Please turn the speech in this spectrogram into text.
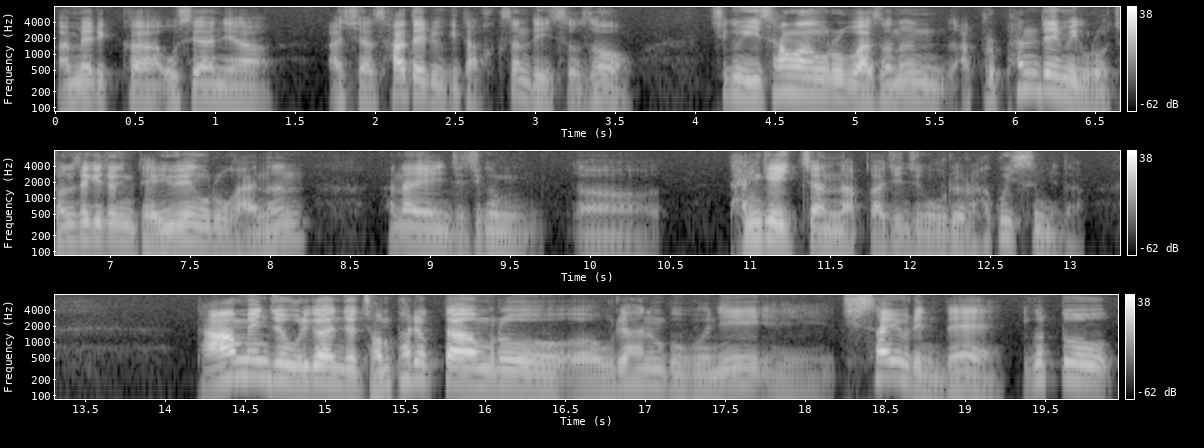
아메리카, 오세아니아, 아시아 4대륙이 다 확산돼 있어서 지금 이 상황으로 봐서는 앞으로 판데믹으로 전 세계적인 대유행으로 가는 하나의 이제 지금 어, 단계 있지 않나까지 지금 우려를 하고 있습니다. 다음에 이제 우리가 이제 전파력 다음으로 어, 우려하는 부분이 이 치사율인데 이것도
